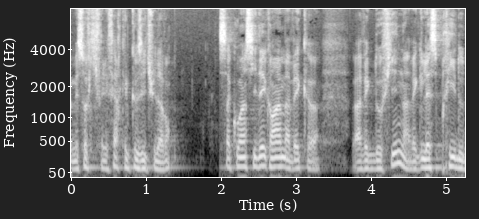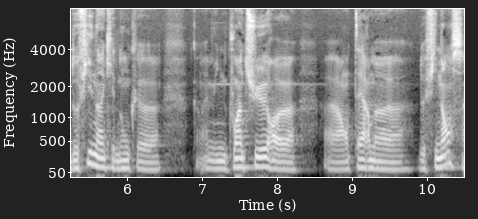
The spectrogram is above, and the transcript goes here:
mais sauf qu'il fallait faire quelques études avant. Ça coïncidait quand même avec avec Dauphine, avec l'esprit de Dauphine, hein, qui est donc quand même une pointure en termes de finance,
